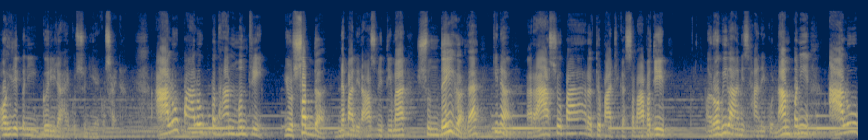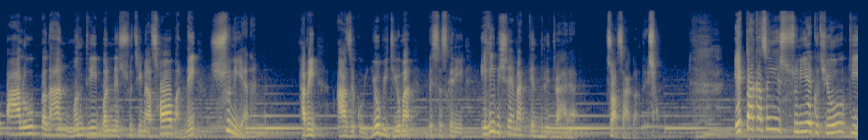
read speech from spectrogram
अहिले पनि गरिरहेको सुनिएको छैन। आलो पालो प्रधानमन्त्री यो शब्द नेपाली राजनीतिमा सुन्दै गर्दा किन रासोपा र त्यो पार्टीका सभापति रवि लामी छानेको नाम पनि आलो पालो प्रधानमन्त्री बन्ने सूचीमा छ भन्ने सुनिएन। हामी आजको यो भिडियोमा विशेष गरी यही विषयमा केन्द्रित रहेर चर्चा गर्दैछौँ। एकताका चाहिँ सुनिएको थियो कि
